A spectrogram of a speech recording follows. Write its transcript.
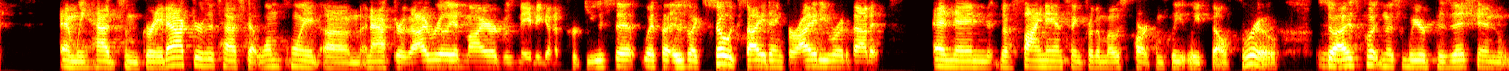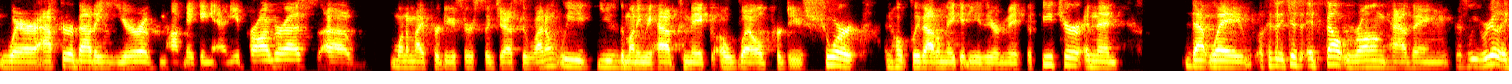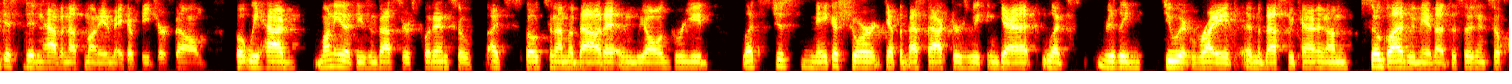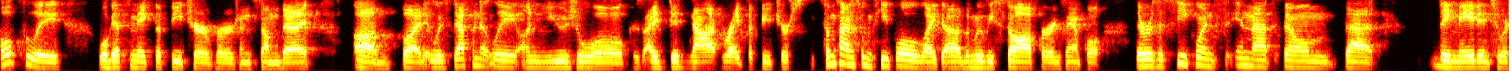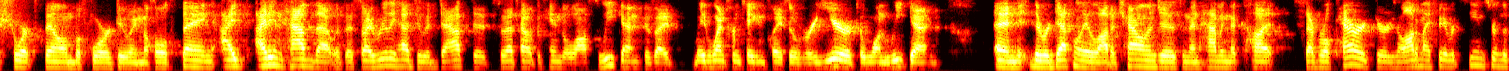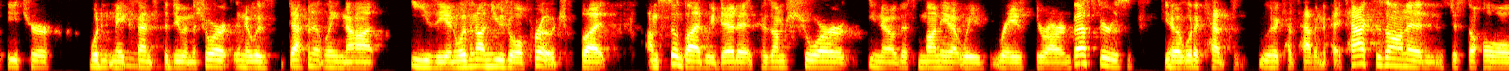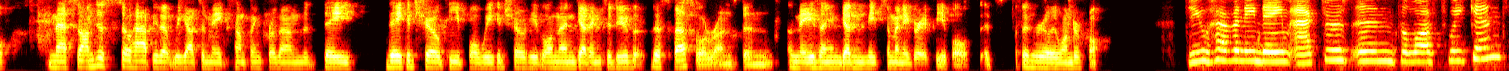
And we had some great actors attached. At one point, um, an actor that I really admired was maybe going to produce it with. It was like so exciting. Variety wrote about it and then the financing for the most part completely fell through. So I was put in this weird position where after about a year of not making any progress, uh, one of my producers suggested, why don't we use the money we have to make a well-produced short, and hopefully that'll make it easier to make the feature, and then that way because it just it felt wrong having because we really just didn't have enough money to make a feature film but we had money that these investors put in so i spoke to them about it and we all agreed let's just make a short, get the best actors we can get. Let's really do it right and the best we can. And I'm so glad we made that decision. So hopefully we'll get to make the feature version someday. Um, but it was definitely unusual because I did not write the feature. Sometimes when people like uh, the movie Saw, for example, there was a sequence in that film that they made into a short film before doing the whole thing. I, I didn't have that with this. So I really had to adapt it. So that's how it became the Lost Weekend because I it went from taking place over a year to one weekend. And there were definitely a lot of challenges. And then having to cut several characters, a lot of my favorite scenes from the feature wouldn't make mm. sense to do in the short. And it was definitely not easy and was an unusual approach. But I'm so glad we did it because I'm sure, you know, this money that we raised through our investors you know, it would have kept would have kept having to pay taxes on it, and it's just a whole mess. So I'm just so happy that we got to make something for them that they they could show people, we could show people, and then getting to do the, this festival run's been amazing, and getting to meet so many great people. It's been really wonderful. Do you have any name actors in the Lost Weekend?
